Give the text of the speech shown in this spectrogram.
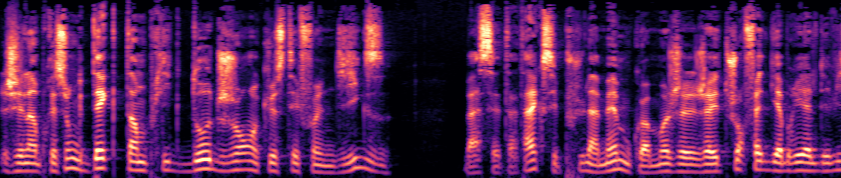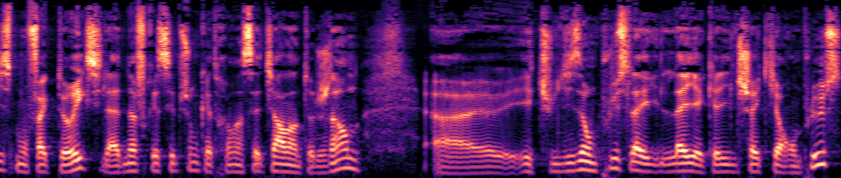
j'ai l'impression que dès que t'impliques d'autres gens que Stephen Diggs, bah cette attaque c'est plus la même quoi. Moi j'avais toujours fait de Gabriel Davis mon facteur X, il a 9 réceptions, 87 yards, un touchdown. Euh, et tu le disais en plus là, là il y a Khalil Shakir en plus.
